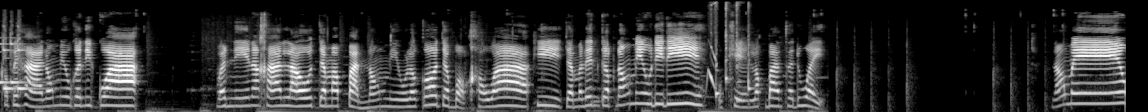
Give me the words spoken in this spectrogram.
เขาไปหาน้องมิวกันดีกว่า วันนี้นะคะเราจะมาปั่นน้องมิวแล้วก็จะบอกเขาว่าพี่จะมาเล่นกับน้องมิวดีๆ โอเค ล็อกบ้านซะด้วย น้องมิว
